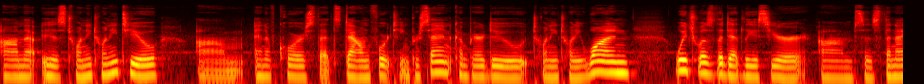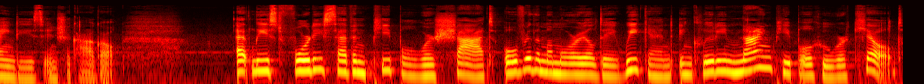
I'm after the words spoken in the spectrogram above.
Um, that is 2022. Um, and of course, that's down 14% compared to 2021, which was the deadliest year um, since the 90s in Chicago. At least 47 people were shot over the Memorial Day weekend, including nine people who were killed.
